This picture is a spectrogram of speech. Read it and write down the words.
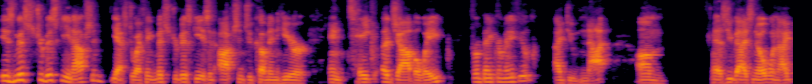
is Mitch Trubisky an option? Yes. Do I think Mitch Trubisky is an option to come in here and take a job away from Baker Mayfield? I do not. Um, as you guys know, when I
